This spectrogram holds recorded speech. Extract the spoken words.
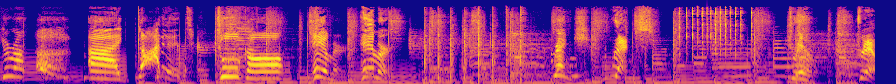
You're a. I got it! Tool call. Hammer. Hammer. Wrench. Wrench! Drill. Drill!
